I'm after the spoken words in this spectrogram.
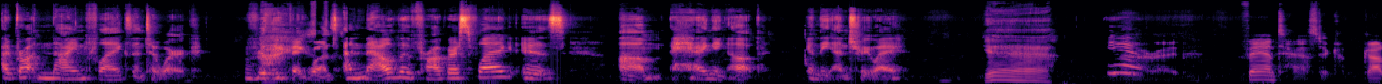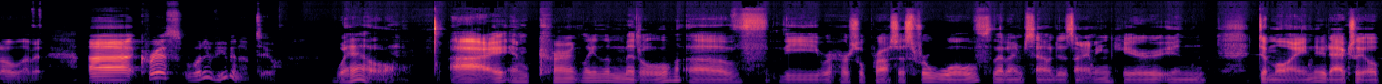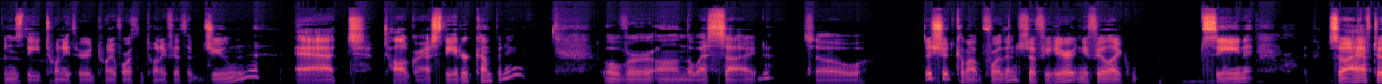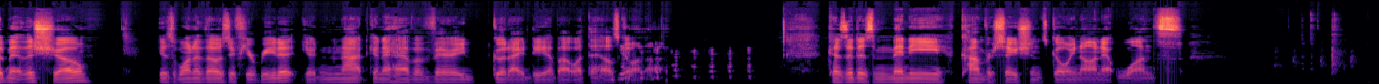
I brought nine flags into work, really big ones, and now the progress flag is um, hanging up in the entryway. Yeah. Yeah. All right, fantastic. Gotta love it. Uh, Chris, what have you been up to? Well, I am currently in the middle of the rehearsal process for Wolves that I'm sound designing here in Des Moines. It actually opens the 23rd, 24th, and 25th of June at Tallgrass Theater Company over on the west side. So this should come out before then. So if you hear it and you feel like seeing it, so I have to admit, this show is one of those, if you read it, you're not going to have a very good idea about what the hell's going on. Because it is many conversations going on at once.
